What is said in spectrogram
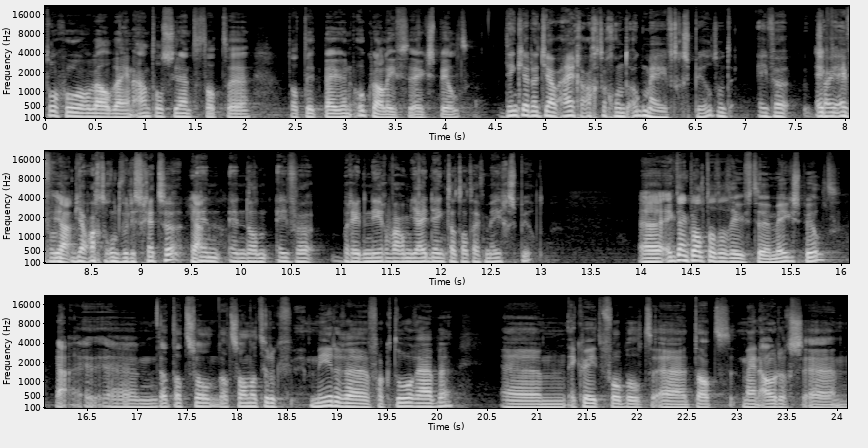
toch horen we wel bij een aantal studenten dat, dat dit bij hun ook wel heeft gespeeld. Denk jij dat jouw eigen achtergrond ook mee heeft gespeeld? Want even, zou je Ik- even ja. jouw achtergrond willen schetsen? Ja. En, en dan even beredeneren waarom jij denkt dat dat heeft meegespeeld? Eh, ik denk wel dat dat heeft eh, meegespeeld. Ja, eh, ehm, dat, dat, zal, dat zal natuurlijk meerdere factoren hebben. Ehm, ik weet bijvoorbeeld dat mijn ouders, ehm,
